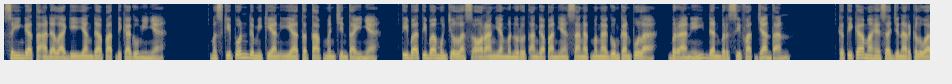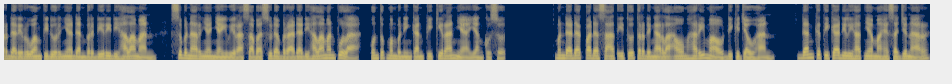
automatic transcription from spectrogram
sehingga tak ada lagi yang dapat dikaguminya. Meskipun demikian ia tetap mencintainya. Tiba-tiba muncullah seorang yang menurut anggapannya sangat mengagumkan pula, berani dan bersifat jantan. Ketika Mahesa Jenar keluar dari ruang tidurnya dan berdiri di halaman, sebenarnya Nyai Wirasaba sudah berada di halaman pula, untuk membeningkan pikirannya yang kusut. Mendadak pada saat itu terdengarlah aum harimau di kejauhan. Dan ketika dilihatnya Mahesa Jenar,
